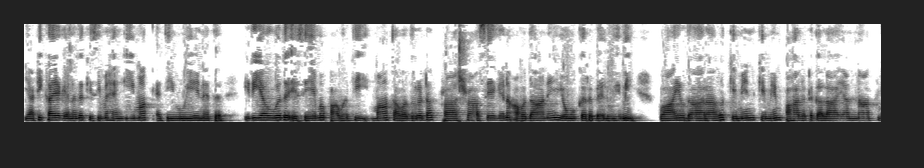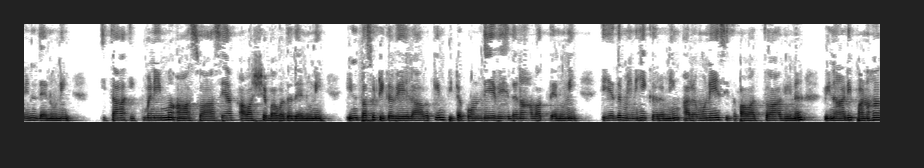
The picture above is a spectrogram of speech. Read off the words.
යටිකය ගැනද කිසිම හැඟීමක් ඇති වූයේ නැත. ඉරියව්වද එසේම පවතී. මා තවදුරටත් ප්‍රාශ්වාසය ගැන අවධානය යොමු කර බැලුවෙමි. වායු ධාරාව කෙමෙන් කෙමෙන් පහළට ගලා යන්නක් මෙන් දැනුනි. ඊතා ඉක්මනින්ම ආශ්වාසයක් අවශ්‍ය බවද දැනුනි. ඉන්පසු ටික වේලාවකින් පිටකොන්දේ වේදනාවක් දැනුනි. එයද මෙනෙහි කරමින් අරමුණේ සිත පවත්වාගෙන විනාඩි 50ක්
